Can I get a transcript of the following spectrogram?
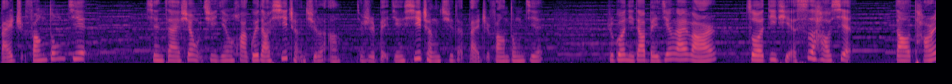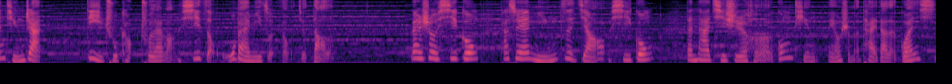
白纸坊东街。现在宣武区已经划归到西城区了啊，就是北京西城区的白纸坊东街。如果你到北京来玩儿，坐地铁四号线到陶然亭站 D 出口出来，往西走五百米左右就到了。万寿西宫，它虽然名字叫西宫。但它其实和宫廷没有什么太大的关系，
